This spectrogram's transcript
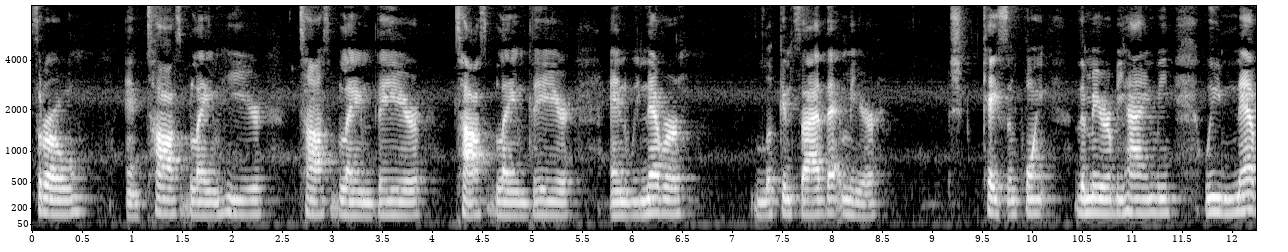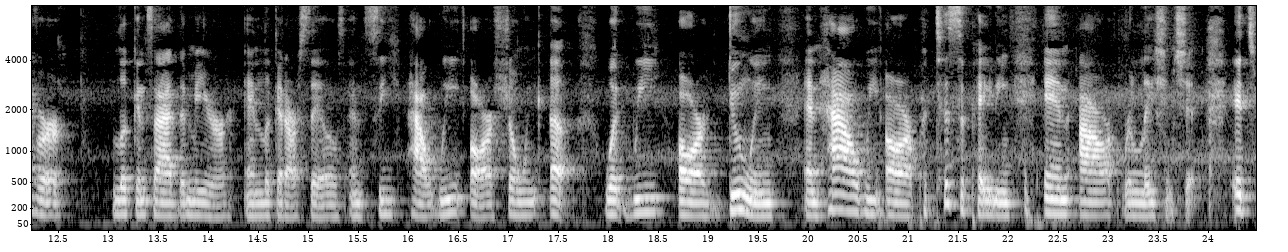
throw and toss blame here, toss blame there, toss blame there. And we never look inside that mirror. Case in point, the mirror behind me. We never look inside the mirror and look at ourselves and see how we are showing up, what we are doing, and how we are participating in our relationship. It's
